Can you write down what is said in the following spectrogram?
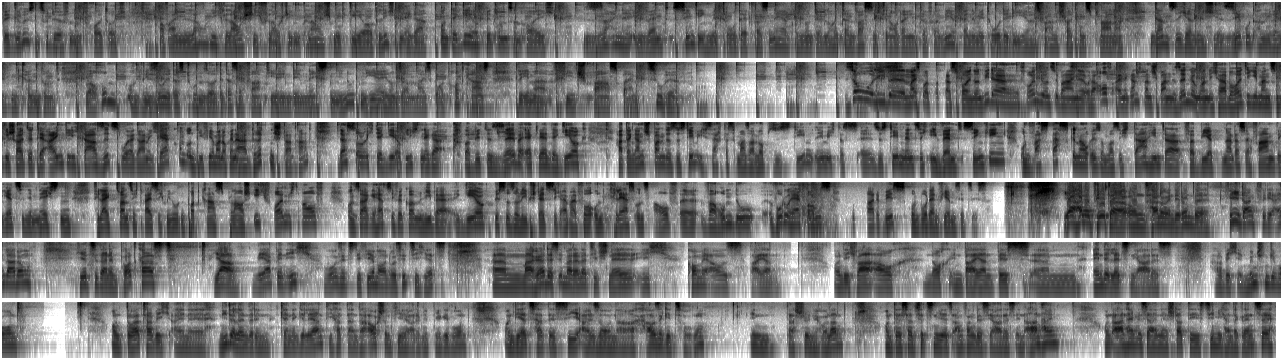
begrüßen zu dürfen und freut euch auf einen launig, lauschig, flauschigen Plausch mit Georg Lichtenegger. Und der Georg wird uns und euch seine Event-Syncing-Methode etwas näher bringen und erläutern, was sich genau dahinter verbirgt. Eine Methode, die ihr als Veranstaltungsplaner ganz sicherlich sehr gut anwenden könnt und warum und wieso ihr das tun solltet, das erfahrt ihr in den nächsten Minuten hier in unserem MySport Podcast. Wie immer viel Spaß beim Zuhören. So, liebe MySport-Podcast-Freunde, und wieder freuen wir uns über eine oder auf eine ganz, ganz spannende Sendung. Und ich habe heute jemanden zugeschaltet, der eigentlich da sitzt, wo er gar nicht herkommt und die Firma noch in einer dritten Stadt hat. Das soll euch der Georg Lichtenegger aber bitte selber erklären. Der Georg hat ein ganz spannendes System. Ich sage das mal salopp System, nämlich das äh, System nennt sich Event Syncing. Und was das genau ist und was sich dahinter verbirgt, na, das erfahren wir jetzt in dem nächsten vielleicht 20, 30 Minuten Podcast-Plausch. Ich freue mich drauf und sage herzlich willkommen, lieber Georg. Bist du so lieb, stellst dich einmal vor und klärst uns auf, äh, warum du, wo du herkommst, wo du gerade bist und wo dein Firmensitz ist. Ja, hallo Peter und hallo in die Runde. Vielen Dank für die Einladung hier zu deinem Podcast. Ja, wer bin ich? Wo sitzt die Firma und wo sitze ich jetzt? Ähm, man hört es immer relativ schnell. Ich komme aus Bayern und ich war auch noch in Bayern bis ähm, Ende letzten Jahres. Habe ich in München gewohnt und dort habe ich eine Niederländerin kennengelernt, die hat dann da auch schon vier Jahre mit mir gewohnt. Und jetzt hat es sie also nach Hause gezogen in das schöne Holland. Und deshalb sitzen wir jetzt Anfang des Jahres in Arnheim. Und Arnheim ist ja eine Stadt, die ist ziemlich an der Grenze.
